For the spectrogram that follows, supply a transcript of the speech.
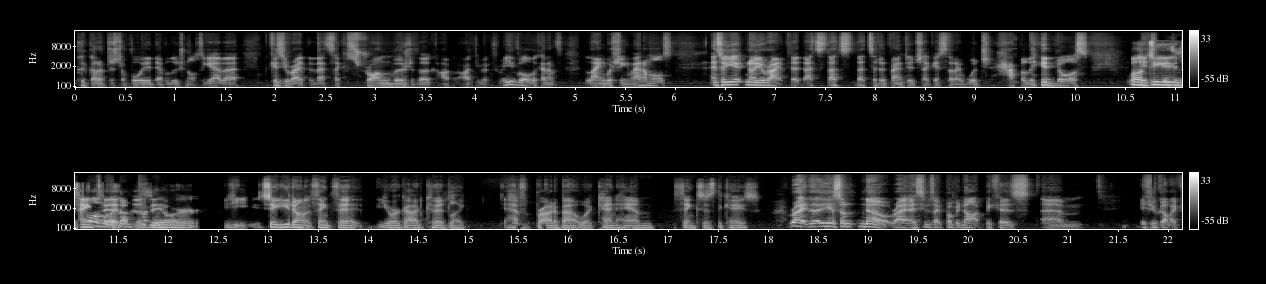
could God have just avoided evolution altogether? Because you're right that that's like a strong version of the argument from evil, the kind of languishing of animals. And so you no, you're right. That that's that's that's an advantage, I guess, that I would happily endorse. Well, do you think that that God couldn't. your so you don't think that your God could like have brought about what Ken Ham thinks is the case? Right. uh, Yeah. So no. Right. It seems like probably not because um, if you've got like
